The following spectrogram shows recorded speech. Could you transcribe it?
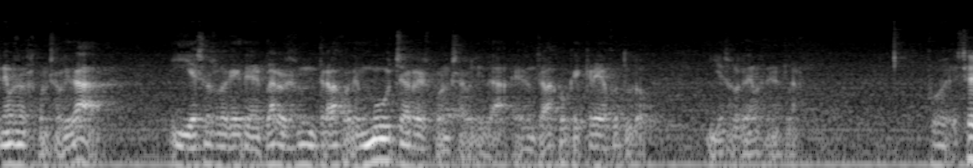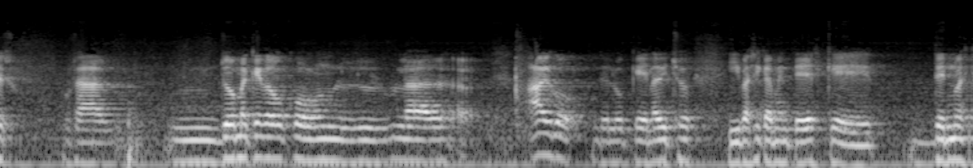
tenemos una responsabilidad. Y eso es lo que hay que tener claro, es un trabajo de mucha responsabilidad, es un trabajo que crea futuro. Y eso es lo que debemos tener claro. Pues eso. O sea, mm, yo me quedo con la- algo de lo que él ha dicho y básicamente es que de,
